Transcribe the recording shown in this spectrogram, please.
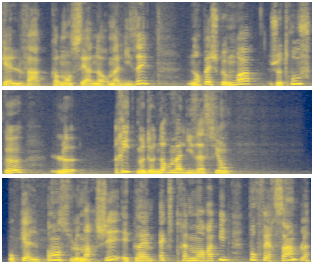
qu'elle va commencer à normaliser. N'empêche que moi, je trouve que le rythme de normalisation auquel pense le marché est quand même extrêmement rapide. Pour faire simple,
